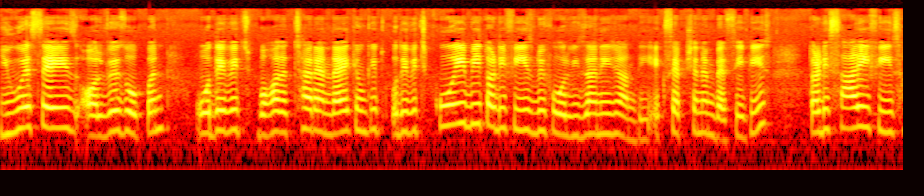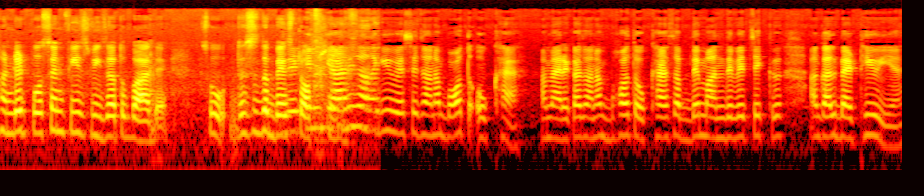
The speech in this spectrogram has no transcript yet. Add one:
U S A is always open ਉਹਦੇ ਵਿੱਚ ਬਹੁਤ ਅੱਛਾ ਰਹਿੰਦਾ ਹੈ ਕਿਉਂਕਿ ਉਹਦੇ ਵਿੱਚ ਕੋਈ ਵੀ ਤੁਹਾਡੀ ਫੀਸ ਬਿਫੋਰ ਵੀਜ਼ਾ ਨਹੀਂ ਜਾਂਦੀ। ਐਕਸੈਪਸ਼ਨ ਐਮਬੈਸੀ ਫੀਸ ਤੁਹਾਡੀ ਸਾਰੀ ਫੀਸ 100% ਫੀਸ ਵੀਜ਼ਾ ਤੋਂ ਬਾਅਦ ਹੈ। ਸੋ ਦਿਸ ਇਜ਼ ਦ ਬੈਸਟ ਲੇਕਿਨ ਕਿਹਾ ਆਪਸ਼ਨ ਨਹੀਂ ਜਾਂਦਾ ਕਿ ਯੂਐਸਏ ਜਾਣਾ ਬਹੁਤ ਔਖਾ ਹੈ। ਅਮਰੀਕਾ ਜਾਣਾ ਬਹੁਤ ਔਖਾ ਹੈ। ਸਭ ਦੇ ਮਨ ਦੇ ਵਿੱਚ ਇੱਕ ਗੱਲ ਬੈਠੀ ਹੋਈ ਹੈ।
